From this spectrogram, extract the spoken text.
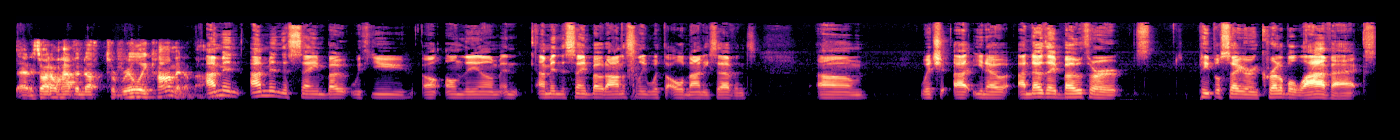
And so I don't have enough to really comment about. I'm in I'm in the same boat with you on, on them, and I'm in the same boat honestly with the old '97s, um, which uh, you know I know they both are people say are incredible live acts.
